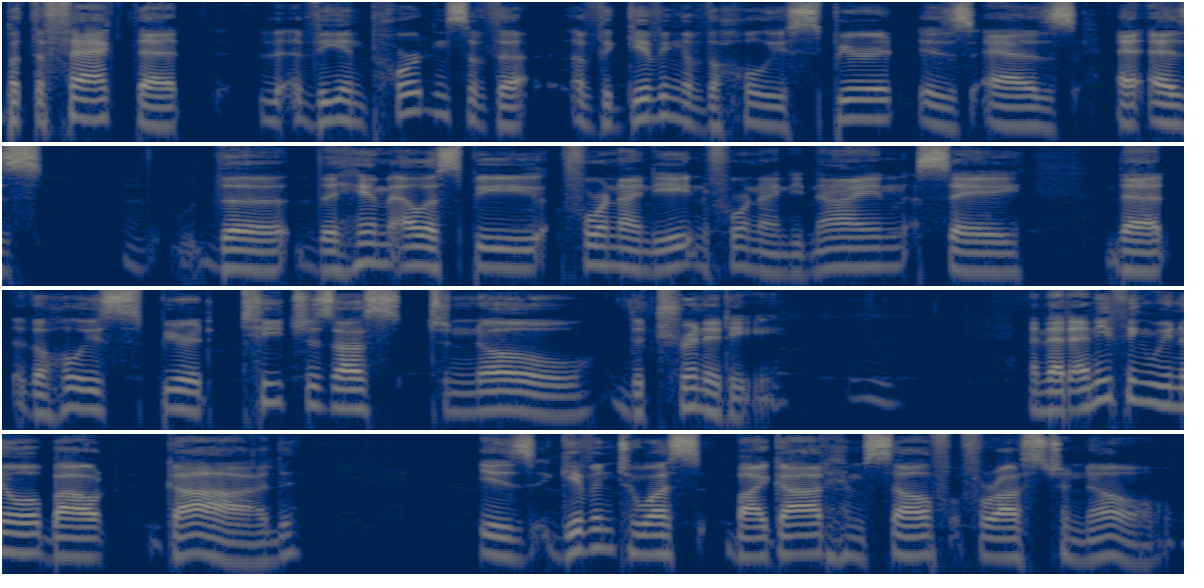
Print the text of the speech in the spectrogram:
but the fact that the importance of the of the giving of the Holy Spirit is as as the the hymn LSB 498 and 499 say that the Holy Spirit teaches us to know the Trinity, mm. and that anything we know about God is given to us by God Himself for us to know.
